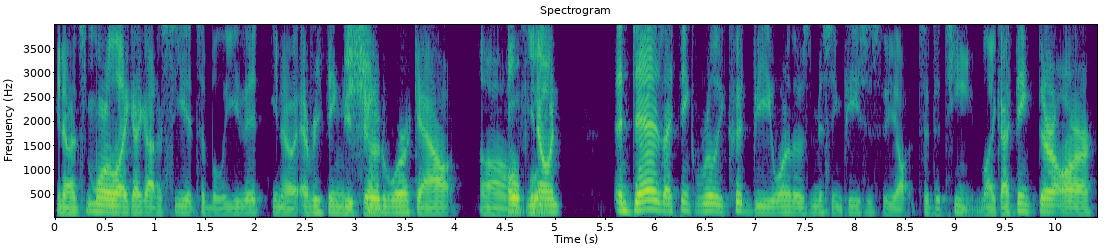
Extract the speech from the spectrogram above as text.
you know, it's more like I got to see it to believe it. You know, everything should work out. Um, Hopefully. You know, and, and Dez, I think, really could be one of those missing pieces to the to the team. Like I think there are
